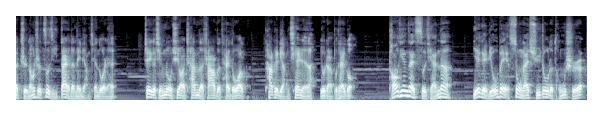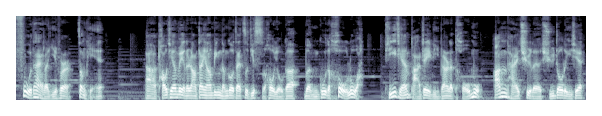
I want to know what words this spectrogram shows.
那只能是自己带的那两千多人，这个行动需要掺的沙子太多了，他这两千人啊有点不太够。陶谦在死前呢，也给刘备送来徐州的同时，附带了一份赠品。啊，陶谦为了让丹阳兵能够在自己死后有个稳固的后路啊，提前把这里边的头目安排去了徐州的一些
